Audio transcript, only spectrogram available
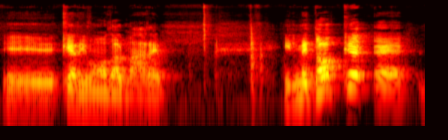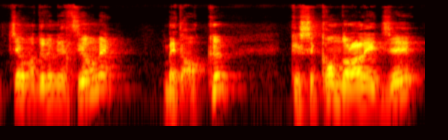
eh, che arrivano dal mare. Il Medoc eh, c'è una denominazione Medoc che secondo la legge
